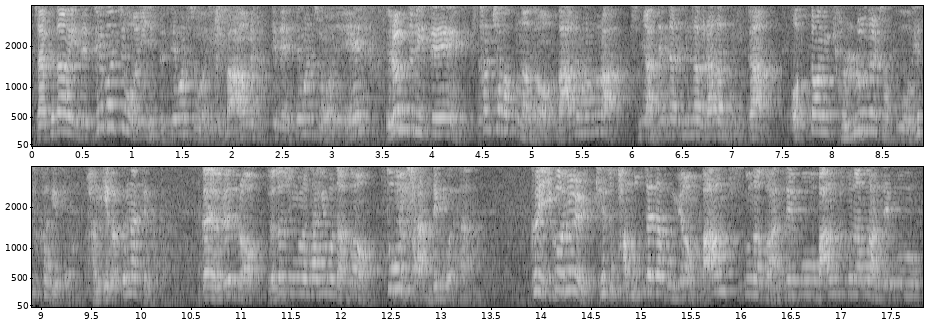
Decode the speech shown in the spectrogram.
자, 그 다음에 이제 세 번째 원인이 있어요. 세 번째 원인. 마음을 닫게 된 세 번째 원인. 여러분들이 이제 상처받고 나서 마음을 함부로 안- 주면 안 된다는 생각을 하다 보니까 어떤 결론을 자꾸 해석하게 돼요. 관계가 끝날 때마다. 그러니까 예를 들어 여자친구를 사귀고 나서 또 잘 안 된 거야. 그 이거를 계속 반복되다 보면 마음 주고 나서 안 되고 마음 주고 나서 안 되고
